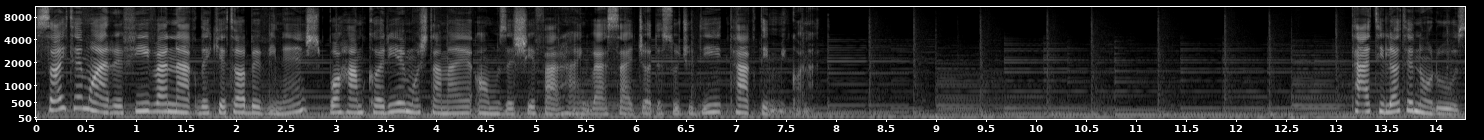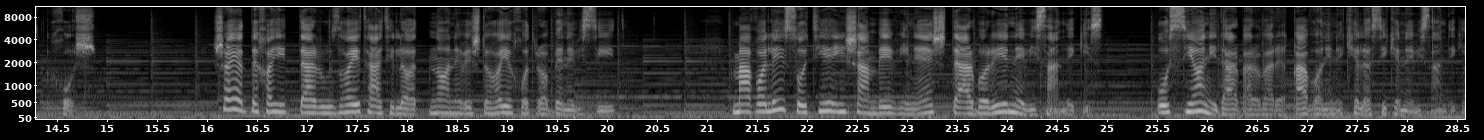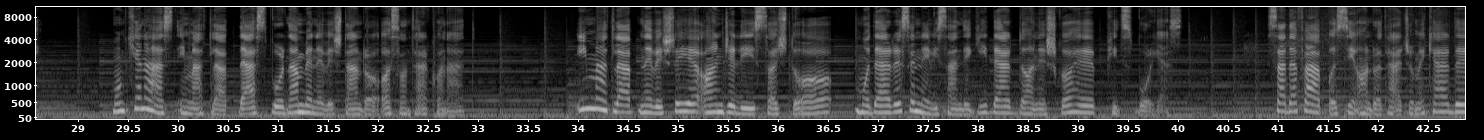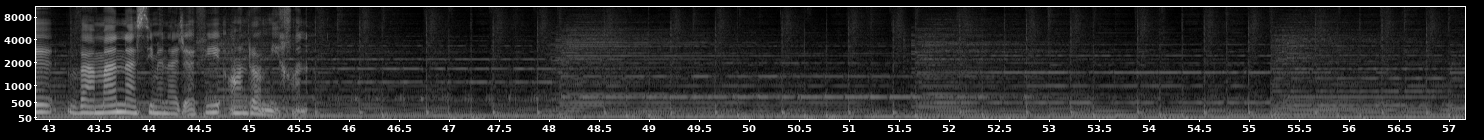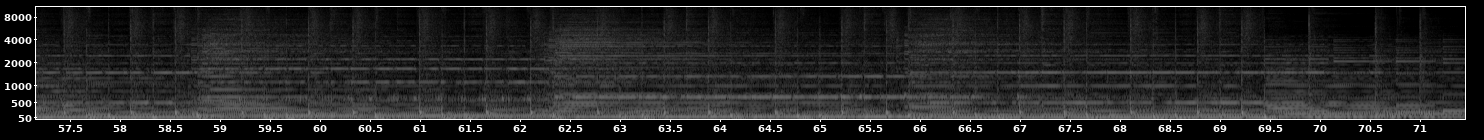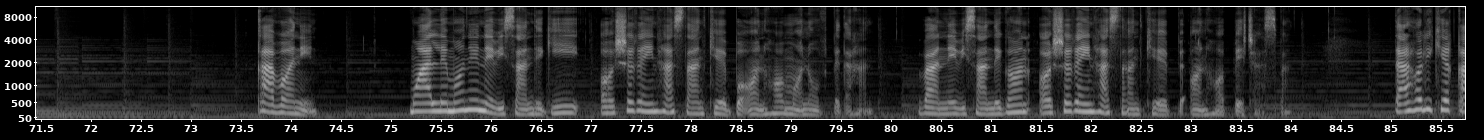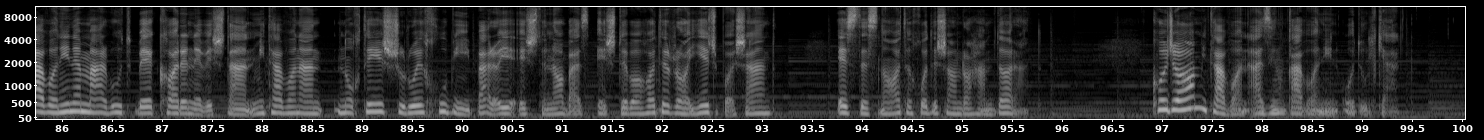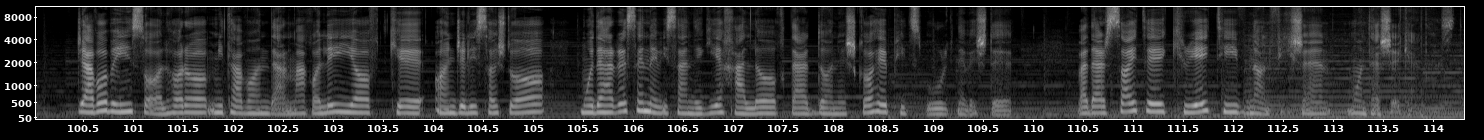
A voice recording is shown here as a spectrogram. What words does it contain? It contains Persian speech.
سایت معرفی و نقد کتاب وینش با همکاری مجتمع آموزشی فرهنگ و سجاد سجودی تقدیم می کند. تعطیلات نوروز خوش شاید بخواهید در روزهای تعطیلات نانوشته های خود را بنویسید. مقاله صوتی این شنبه وینش درباره نویسندگی است. اوسیانی در برابر قوانین کلاسیک نویسندگی. ممکن است این مطلب دست بردن به نوشتن را آسانتر کند. این مطلب نوشته آنجلی ساشدوا مدرس نویسندگی در دانشگاه پیتسبورگ است. صدف عباسی آن را ترجمه کرده و من نسیم نجفی آن را می‌خوانم. قوانین معلمان نویسندگی عاشق این هستند که با آنها مانور بدهند و نویسندگان عاشق این هستند که به آنها بچسبند. در حالی که قوانین مربوط به کار نوشتن می توانند نقطه شروع خوبی برای اجتناب از اشتباهات رایج باشند، استثناءات خودشان را هم دارند. کجاها می توان از این قوانین عدول کرد؟ جواب این ها را می توان در مقاله یافت که آنجلی ساشدوا مدرس نویسندگی خلاق در دانشگاه پیتسبورگ نوشته و در سایت Creative Nonfiction منتشر کرده است.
